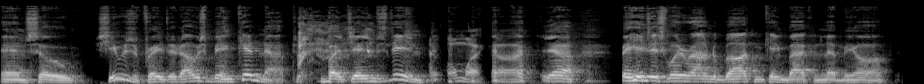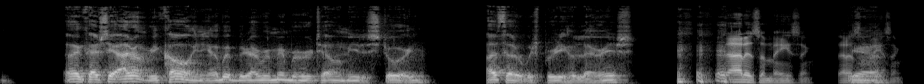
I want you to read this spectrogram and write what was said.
And so she was afraid that I was being kidnapped by James Dean. oh my God. yeah. But he just went around the block and came back and let me off. Like I say, I don't recall any of it, but I remember her telling me the story. I thought it was pretty hilarious. that is amazing. That is yeah. amazing.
